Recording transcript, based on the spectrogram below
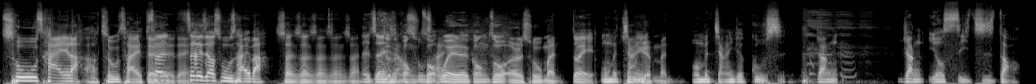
出差啦，啊，出差，对对对，这个叫出差吧？算算算算算，就是工作，为了工作而出门。对，我们讲远门，我们讲一个故事，让。让 YOSI 知道，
